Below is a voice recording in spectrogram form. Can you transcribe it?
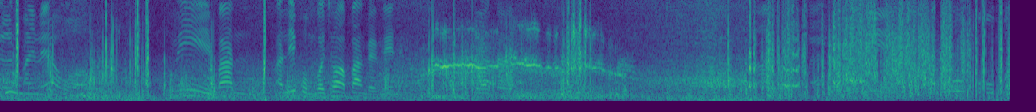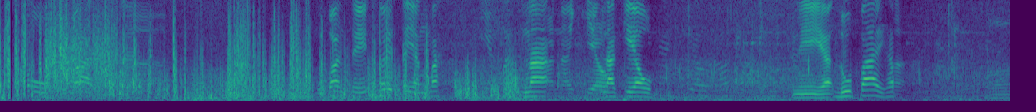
กินไปแล้วเหรอนี่บ้าน อันนี้ผมก็ชอบบ้านแบบนี้นี่ยอดเลยนี่นะประตูหมู่ประตูหมู่บ้านหมู่บ้านเซเอ้ยไอ้ยังมะเอียงวะนานายเกียวนาเกียวเกี่ยวเนาะนี่ฮะดูป้ายครับอืม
